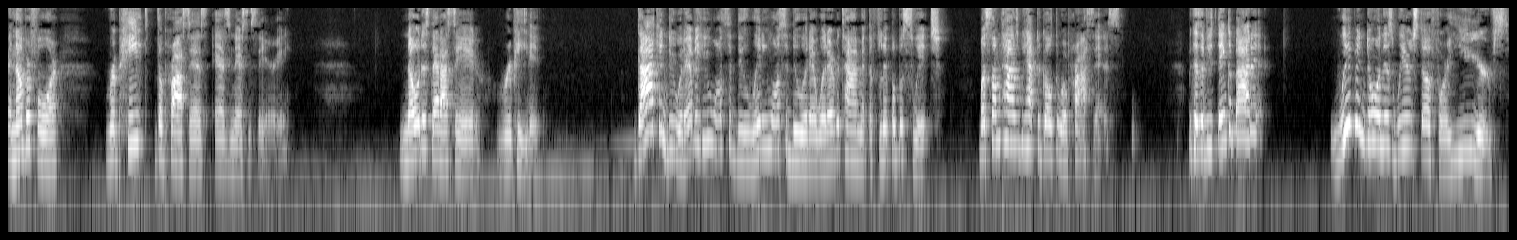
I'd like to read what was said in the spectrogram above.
And number four, repeat the process as necessary. Notice that I said repeat it. God can do whatever He wants to do when He wants to do it at whatever time at the flip of a switch. But sometimes we have to go through a process. Because if you think about it, we've been doing this weird stuff for years.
